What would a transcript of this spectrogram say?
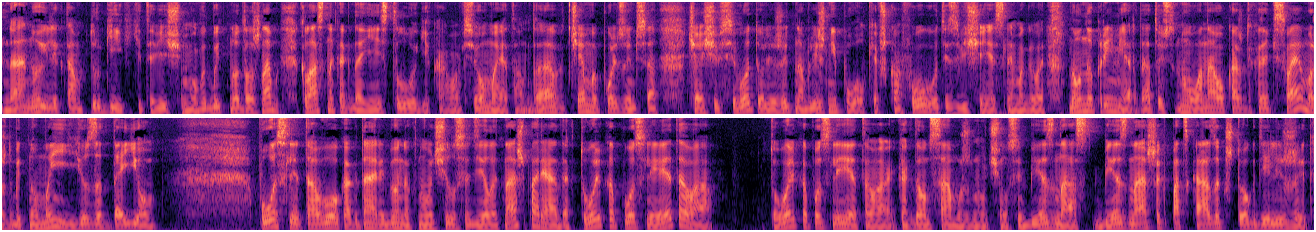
Да, ну или там другие какие-то вещи могут быть, но должна быть классно, когда есть логика во всем этом, да. Чем мы пользуемся чаще всего, то лежит на ближней полке в шкафу, вот из вещей, если мы говорим. Ну, например, да, то есть, ну, она у каждой хозяйки своя может быть, но мы ее задаем. После того, когда ребенок научился делать наш порядок, только после этого только после этого, когда он сам уже научился, без нас, без наших подсказок, что где лежит,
